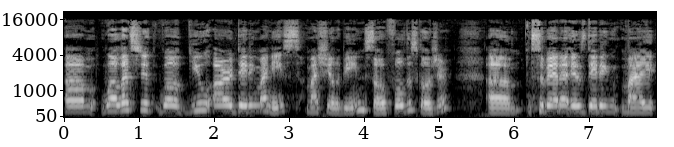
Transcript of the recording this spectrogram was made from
Um, well, let's just. Well, you are dating my niece, my Sheila Bean. So full disclosure, um, Savannah is dating my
